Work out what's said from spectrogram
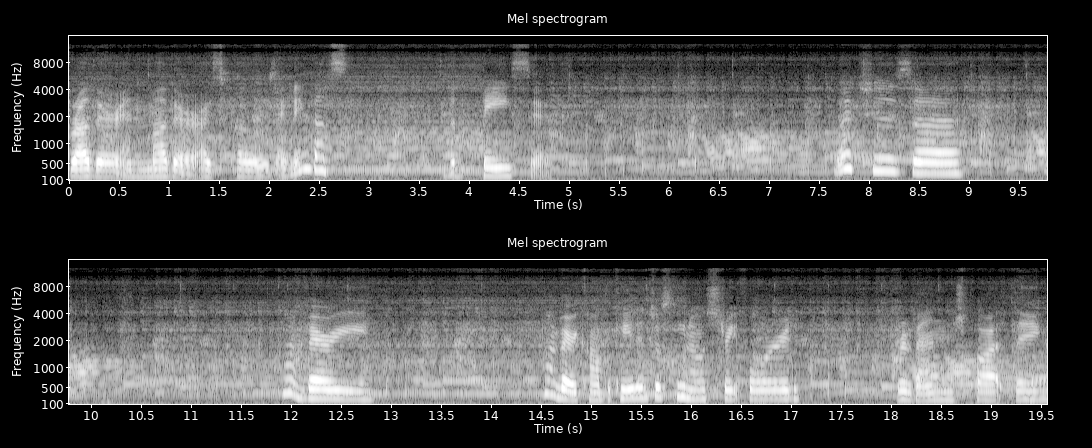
brother and mother, I suppose. I think that's the basic. Which is, uh, not very, not very complicated, just, you know, straightforward revenge plot thing.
